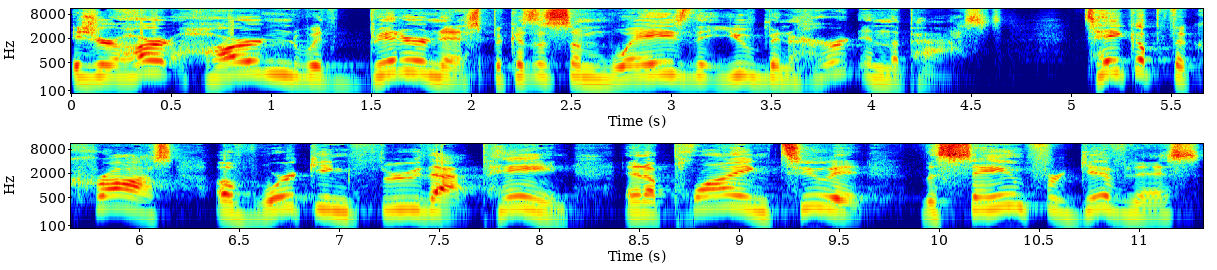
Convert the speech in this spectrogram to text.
Is your heart hardened with bitterness because of some ways that you've been hurt in the past? Take up the cross of working through that pain and applying to it the same forgiveness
